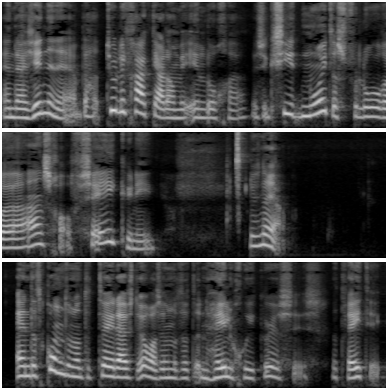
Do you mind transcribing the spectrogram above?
en daar zin in heb, natuurlijk ga ik daar dan weer inloggen. Dus ik zie het nooit als verloren aanschaf. Zeker niet. Dus nou ja. En dat komt omdat het 2000 euro was en omdat het een hele goede cursus is. Dat weet ik.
